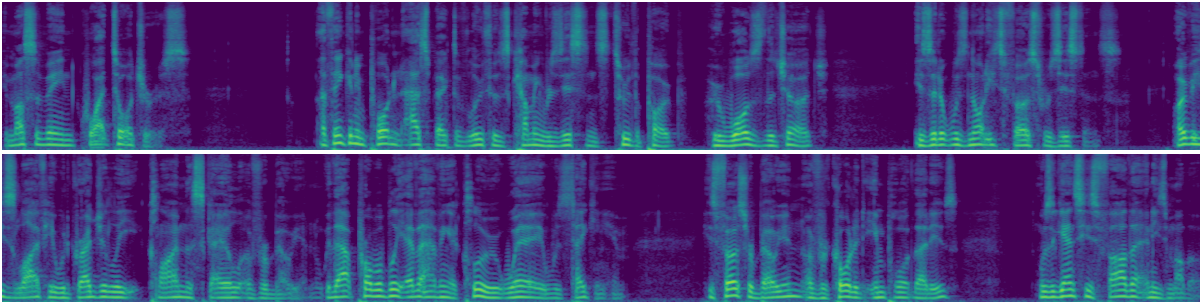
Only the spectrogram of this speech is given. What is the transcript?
it must have been quite torturous. I think an important aspect of Luther's coming resistance to the Pope, who was the Church, is that it was not his first resistance. Over his life, he would gradually climb the scale of rebellion, without probably ever having a clue where it was taking him. His first rebellion, of recorded import that is, was against his father and his mother.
